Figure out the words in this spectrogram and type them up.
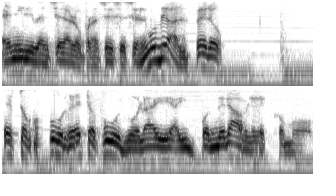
ir y vencer a los franceses en el Mundial, pero esto ocurre, esto es fútbol, hay, imponderables, como,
